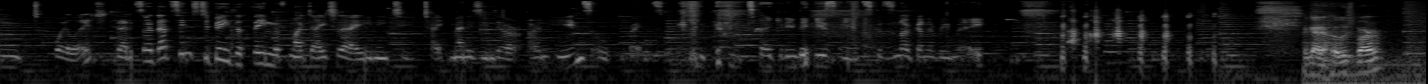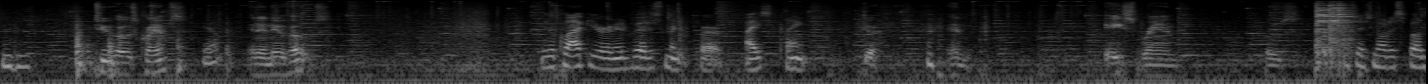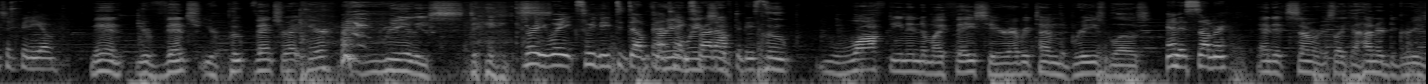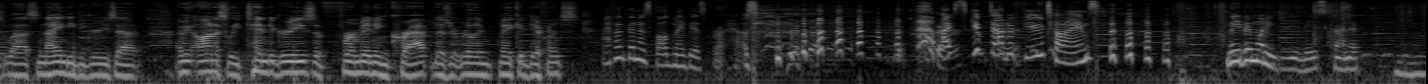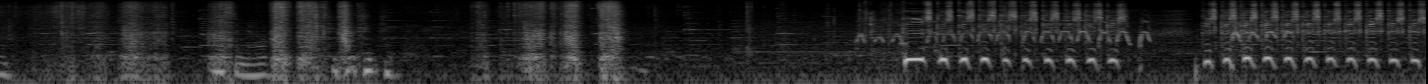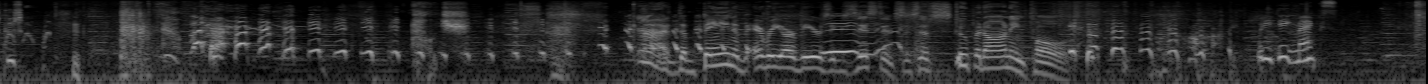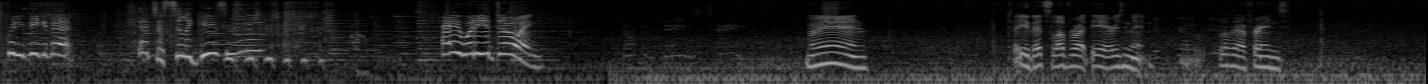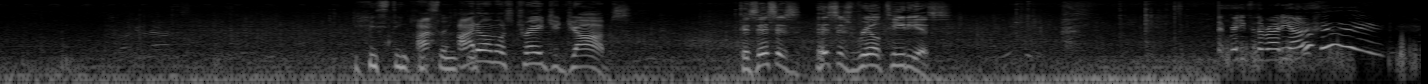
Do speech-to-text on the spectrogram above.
new toilet. That so that seems to be the theme of my day today. We need to take matters into our own hands, or wait, Brett's going to take it into his hands because it's not going to be me. I got a hose barb, Mm-hmm. two hose clamps, Yep. and a new hose. You look like you're an advertisement for Ace paint. Good. and Ace brand hose. This is not a sponsored video. Man, your vents, your poop vents right here, really stinks. Three weeks. We need to dump our Three tanks right after this. Poop wafting into my face here every time the breeze blows. And it's summer. And it's summer. It's like 100 degrees. Well, it's 90 degrees out. I mean, honestly, 10 degrees of fermenting crap, does it really make a difference? I haven't been as bald maybe as Brett has. I've skipped out a few times. We've been wanting to do this kind of. Yes and no. Goose, goose, goose, goose, goose, goose, goose, goose, goose, goose. Goose, goose, goose, goose, goose, goose, goose, goose, goose, goose, goose, goose. God, the bane of every RVer's existence is those stupid awning poles. What do you think, Max? What do you think of that? That's a silly goose, isn't it? Hey, what are you doing? Jumping Jane's tanks. Man. Tell you, that's love right there, isn't it? Love our friends. Stinky slinky. I'd almost trade you jobs. Cause this is this is real tedious. Ready for the rodeo?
